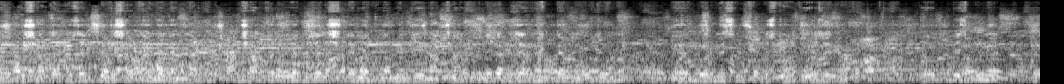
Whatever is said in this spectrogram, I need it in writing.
E, dışarıda, özellikle dışarıdan gelenler, Çankırı'da güzel işler yapılabildiğini, Çankırı'da da güzel renklerin olduğunu e, görmesini çok istiyoruz, arzu ediyoruz. Biz bunu e,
